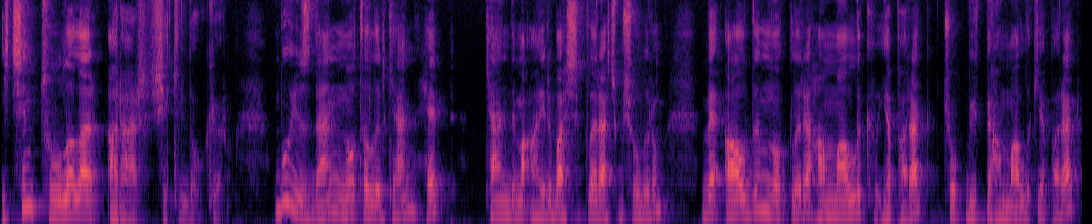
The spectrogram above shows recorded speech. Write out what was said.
için tuğlalar arar şekilde okuyorum. Bu yüzden not alırken hep kendime ayrı başlıklar açmış olurum ve aldığım notları hammallık yaparak, çok büyük bir hammallık yaparak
